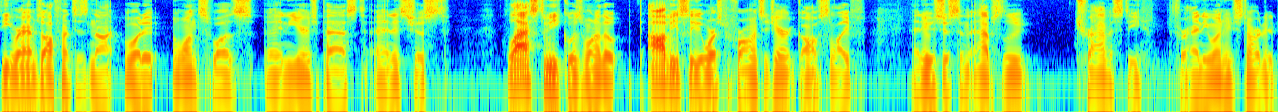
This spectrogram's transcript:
The Rams offense is not what it once was in years past, and it's just last week was one of the obviously the worst performance of Jared Goff's life, and it was just an absolute travesty for anyone who started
